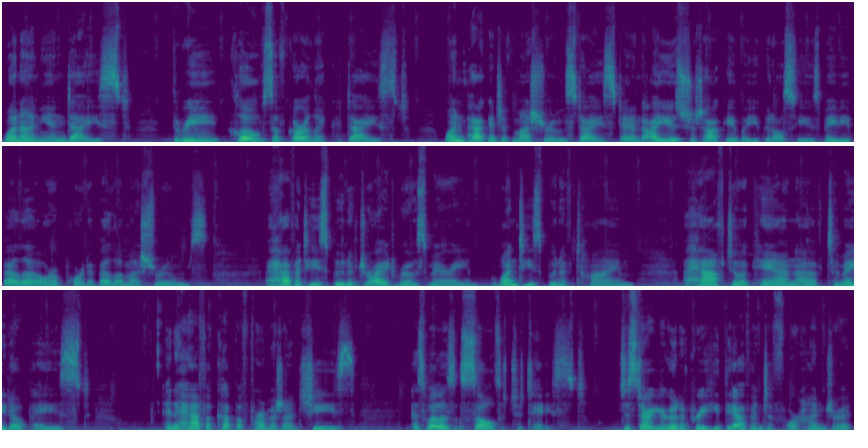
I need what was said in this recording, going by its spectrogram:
one onion diced, three cloves of garlic diced, one package of mushrooms diced, and I use shiitake, but you could also use baby bella or portobello mushrooms, a half a teaspoon of dried rosemary, one teaspoon of thyme, a half to a can of tomato paste, and a half a cup of Parmesan cheese, as well as salt to taste. To start, you're going to preheat the oven to 400,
